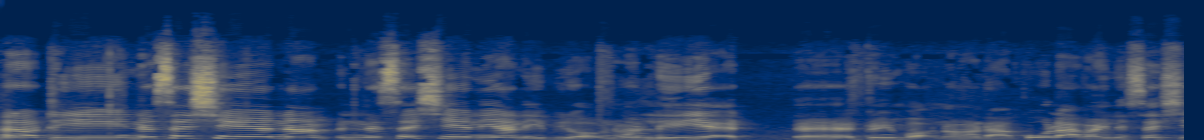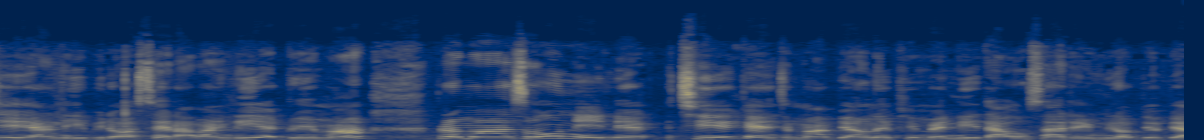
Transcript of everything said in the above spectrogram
အဲ့တော့ဒီ28ရက်နေ့28ရက်နေ့ကနေပြီးတော့နော်၄ရက်အဲအတွင်းပေါ့နော်ဒါ6လပိုင်း28ရက်နေပြီးတော့10လပိုင်း4ရက်အတွင်းမှာပထမဆုံးအနေနဲ့အခြေခံကြမှာအပြောင်းလဲဖြစ်မဲ့နေသားကိုစတင်ပြီးတော့ပြပြ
